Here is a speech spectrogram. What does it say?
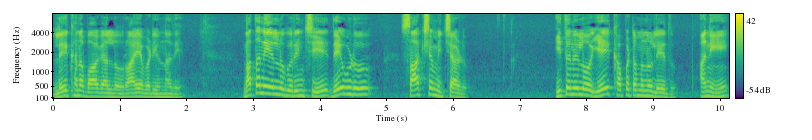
లేఖన భాగాల్లో రాయబడి ఉన్నది. నతనీయులను గురించి దేవుడు సాక్ష్యం ఇచ్చాడు. ఇతనిలో ఏ కపటమును లేదు అని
